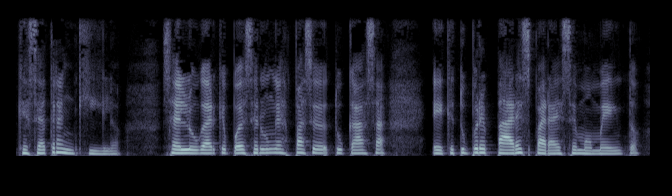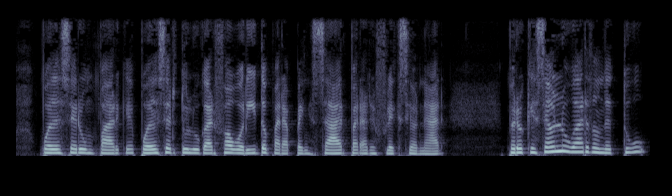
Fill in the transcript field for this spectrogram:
que sea tranquilo, o sea, en lugar que puede ser un espacio de tu casa eh, que tú prepares para ese momento, puede ser un parque, puede ser tu lugar favorito para pensar, para reflexionar, pero que sea un lugar donde tú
